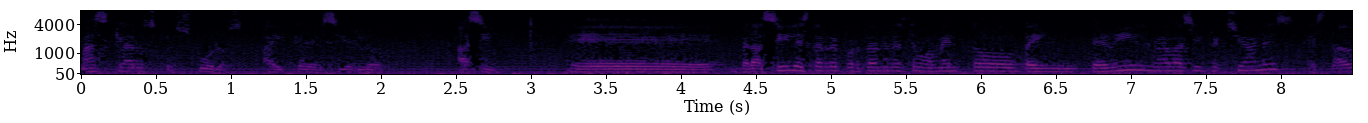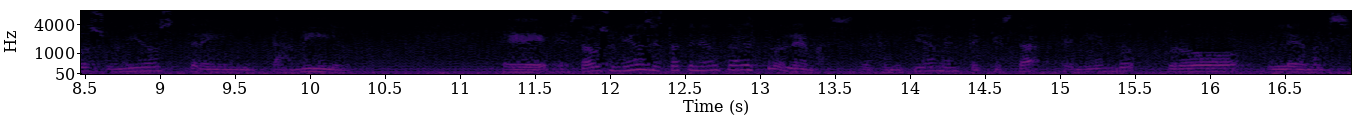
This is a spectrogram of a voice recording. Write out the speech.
más claros que oscuros, hay que decirlo así. Eh, Brasil está reportando en este momento 20.000 nuevas infecciones, Estados Unidos 30.000. Eh, Estados Unidos está teniendo otra vez problemas, definitivamente que está teniendo problemas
